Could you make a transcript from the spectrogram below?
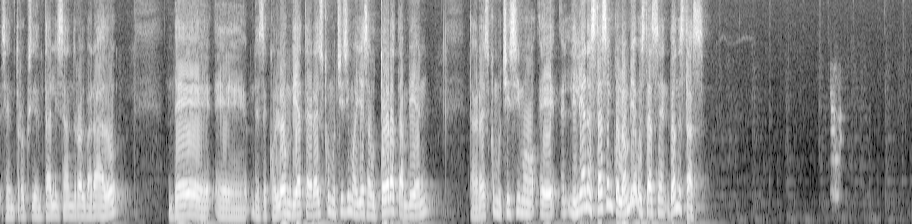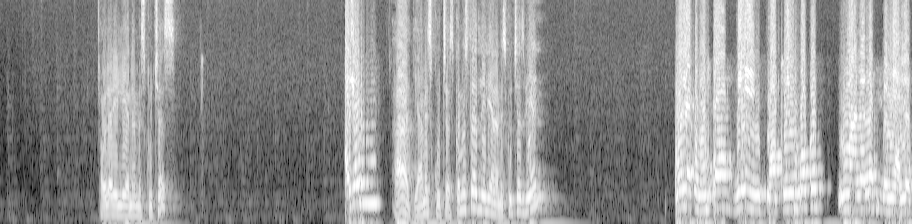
Centro, Occidental Lisandro Alvarado de, eh, desde Colombia. Te agradezco muchísimo. Ella es autora también. Te agradezco muchísimo. Eh, Liliana, ¿estás en Colombia o estás en... ¿Dónde estás? Hola Liliana, ¿me escuchas? Ah, ya me escuchas. ¿Cómo estás Liliana? ¿Me escuchas bien? Hola, ¿cómo estás? Bien, aquí un poco mala la señal.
